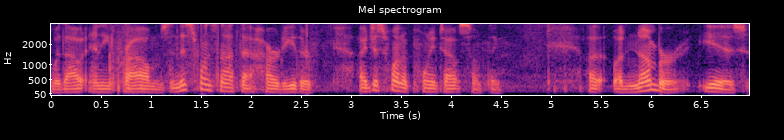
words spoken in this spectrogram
without any problems. And this one's not that hard either. I just want to point out something. Uh, a number is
